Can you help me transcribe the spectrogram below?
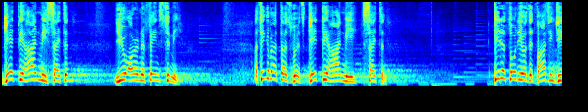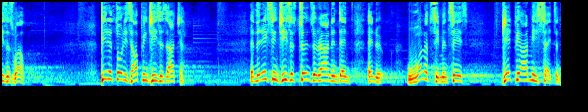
Get behind me, Satan. You are an offense to me. I think about those words, get behind me, Satan. Peter thought he was advising Jesus well. Peter thought he's helping Jesus out here. And the next thing, Jesus turns around and, and, and wallops him and says, Get behind me, Satan.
